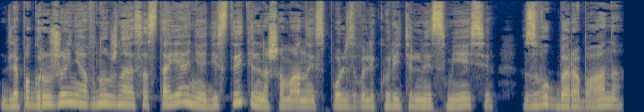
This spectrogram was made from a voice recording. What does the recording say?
Для погружения в нужное состояние действительно шаманы использовали курительные смеси, звук барабана.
